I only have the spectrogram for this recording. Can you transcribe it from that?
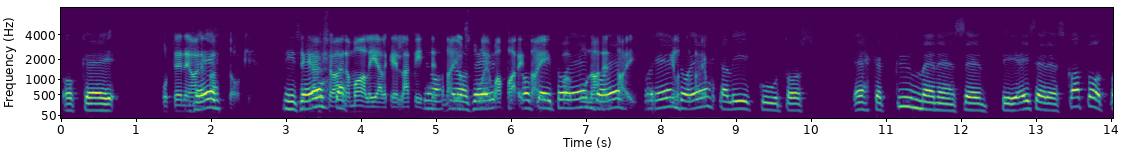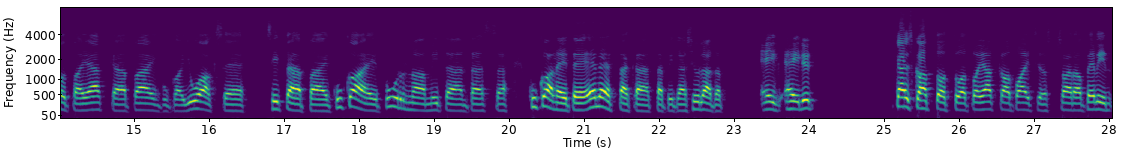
okei. Okay, mutta ne, ne aina kattookin. Niin se, se käy ehkä... se aina maalin jälkeen läpi, joo, tai joo, jos se, tulee vapari okay, tai punainen endo, tai toi endo ehkä liikkuu tuossa ehkä kymmenen senttiä, ei se edes katso tota jätkää päin, kuka juoksee sitä päin, kuka ei purnaa mitään tässä, kukaan ei tee elettäkään, että pitäisi hylätä, ei, ei nyt käys katsoa tuo, tuo jatkaa paitsi, jos saadaan pelin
